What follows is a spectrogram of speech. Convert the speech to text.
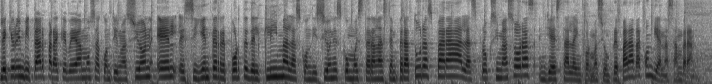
Le quiero invitar para que veamos a continuación el, siguiente reporte del clima, las condiciones, cómo estarán las temperaturas para las próximas horas. Ya está la información preparada con Diana Zambrano.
